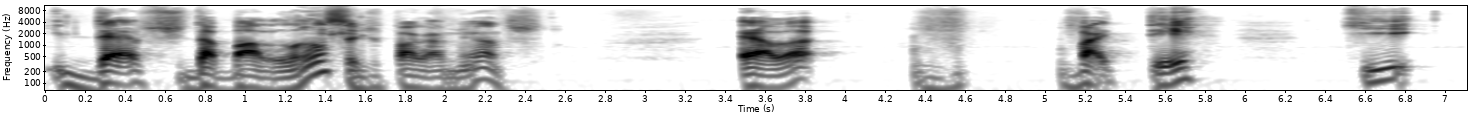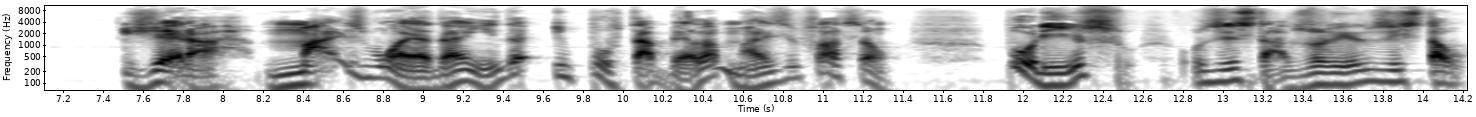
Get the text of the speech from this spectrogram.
e déficits da balança de pagamentos, ela vai ter que gerar mais moeda ainda e, por tabela, mais inflação. Por isso, os Estados Unidos estão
